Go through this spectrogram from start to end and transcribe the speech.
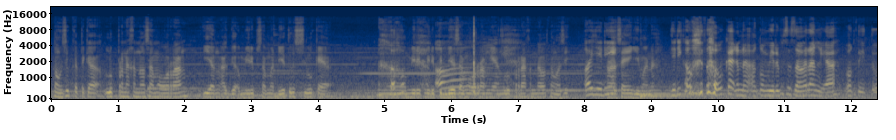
tau sih ketika lu pernah kenal sama orang yang agak mirip sama dia terus lu kayak mirip miripin dia sama orang yang lu pernah kenal tau gak sih? Oh jadi rasanya gimana? jadi kamu tahu karena aku mirip seseorang ya waktu itu?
